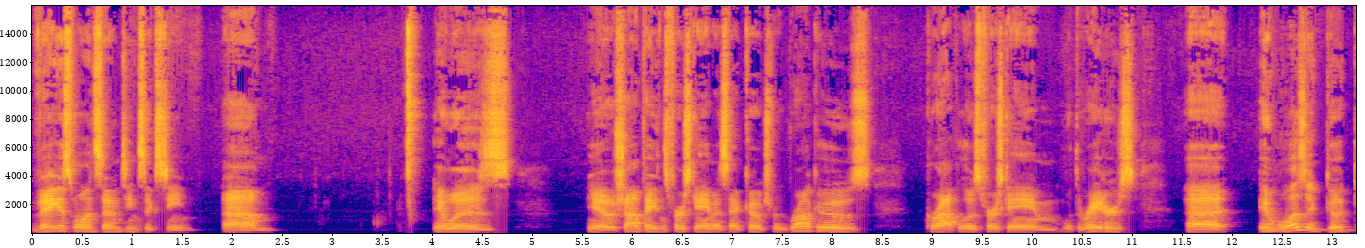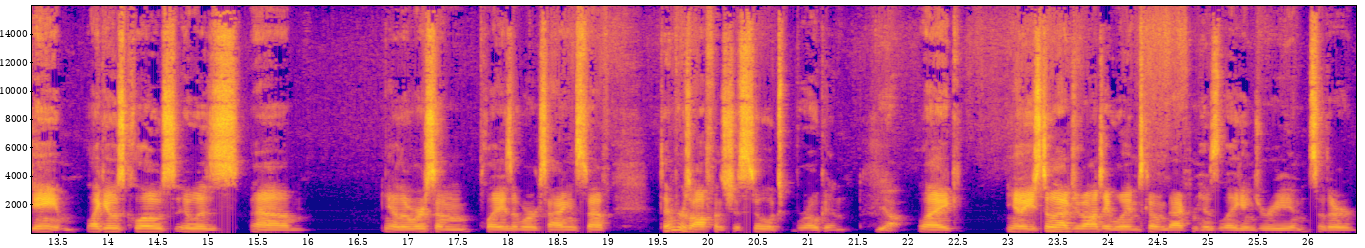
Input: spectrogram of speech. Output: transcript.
Vegas won 17-16. Um, it was you know Sean Payton's first game as head coach for the Broncos, Garoppolo's first game with the Raiders. Uh, it was a good game. Like it was close. It was um, you know there were some plays that were exciting and stuff. Denver's offense just still looks broken. Yeah, like you know you still have Javonte Williams coming back from his leg injury, and so they're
